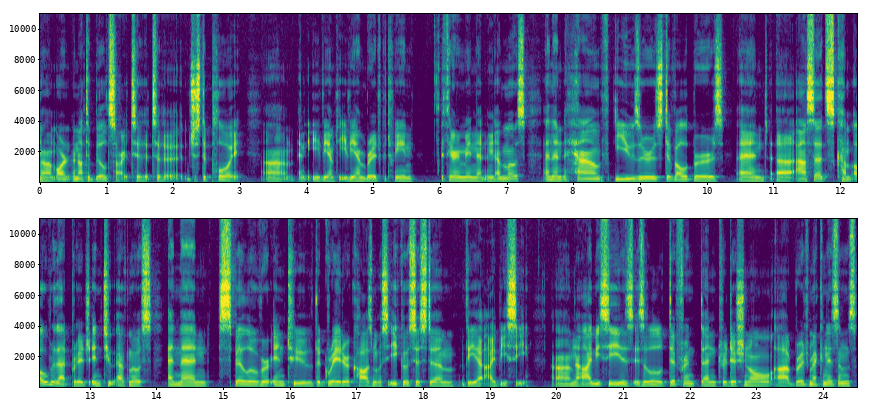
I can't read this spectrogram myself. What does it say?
um, or, not to build, sorry, to, to just deploy um, an EVM to EVM bridge between Ethereum mainnet and Evmos, and then have users, developers, and uh, assets come over that bridge into Evmos and then spill over into the greater Cosmos ecosystem via IBC. Um, now, IBC is, is a little different than traditional uh, bridge mechanisms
